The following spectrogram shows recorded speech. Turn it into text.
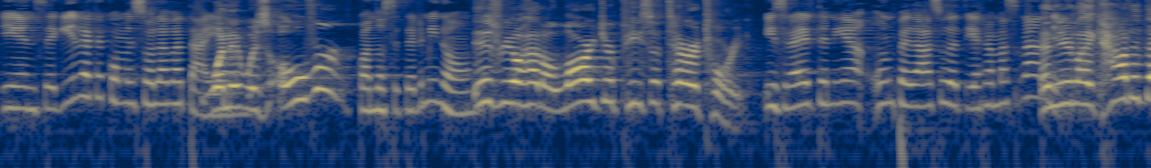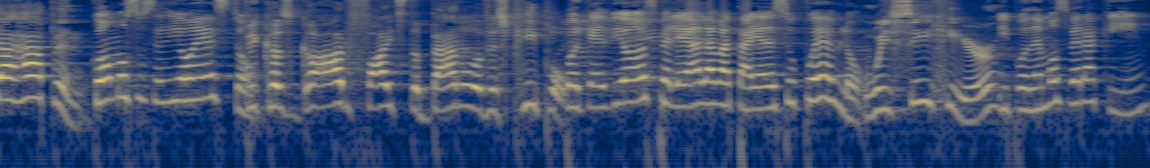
Y enseguida que comenzó la batalla, when it was over, cuando se terminó, Israel had a larger piece of territory. Israel tenía un pedazo de tierra más grande. And you're like, how did that happen? ¿Cómo sucedió esto? Because God fights the battle of his people. Porque Dios pelea la batalla de su pueblo. We see here Y podemos ver aquí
